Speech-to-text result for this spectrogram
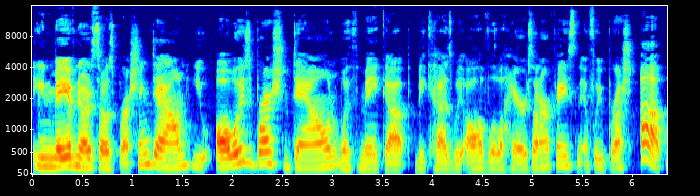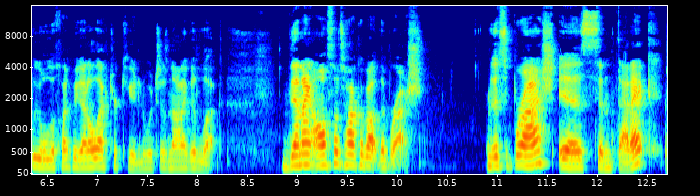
you may have noticed I was brushing down. You always brush down with makeup because we all have little hairs on our face, and if we brush up, we will look like we got electrocuted, which is not a good look. Then I also talk about the brush. This brush is synthetic.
